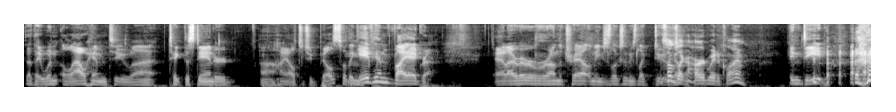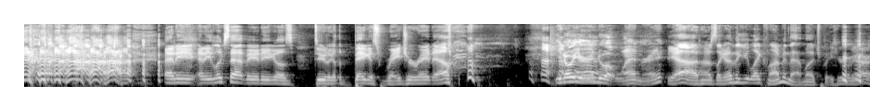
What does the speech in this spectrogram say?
that they wouldn't allow him to uh, take the standard uh, high altitude pills, so they gave him Viagra. And I remember we're on the trail, and he just looks at me. He's like, "Dude, Sounds I like a hard way to climb. Indeed. and he and he looks at me and he goes, "Dude, I got the biggest rager right now." You know you're into it when, right? yeah, and I was like, "I don't think you like climbing that much, but here we are."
